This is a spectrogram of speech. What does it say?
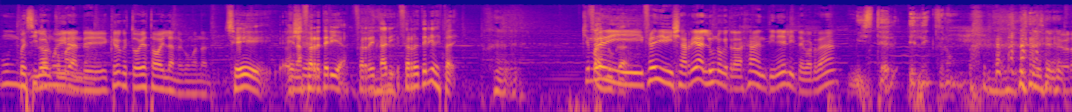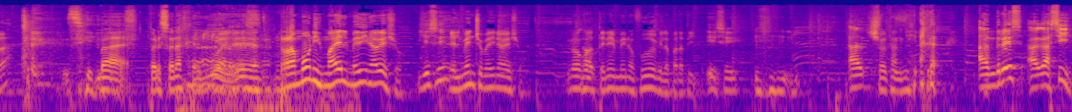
Un besito Lord muy grande. Creo que todavía está bailando el comandante. Sí, en la ferretería. Ferretari- ferretería Lespade. ¿Quién más, Luca? Freddy, Freddy Villarreal, uno que trabajaba en Tinelli, ¿te acordás? Mr. Electron. ¿De verdad? Sí. Va, personaje de mierda. Bueno, Eh, Ramón Ismael Medina Bello. ¿Y ese? El Mencho Medina Bello. No tenés menos fútbol que la para ti. Y sí. Yo también. Andrés Agassi.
